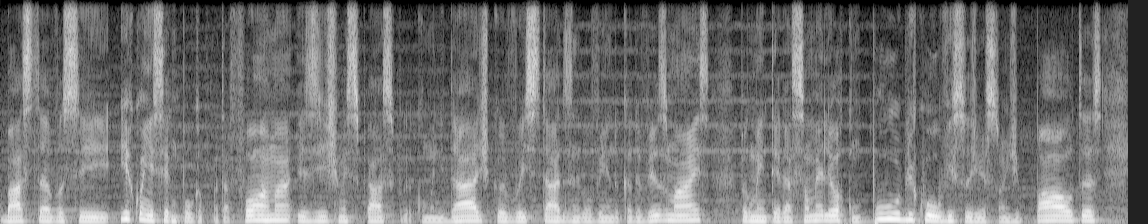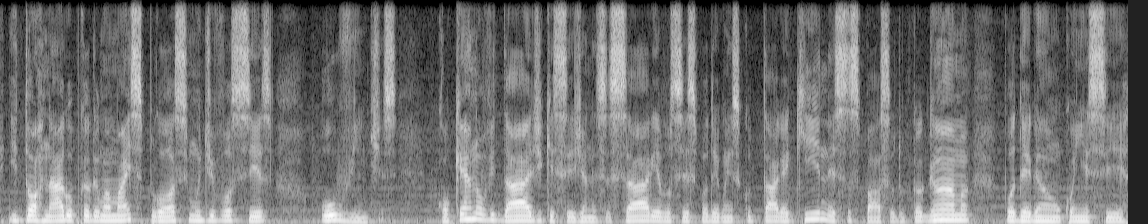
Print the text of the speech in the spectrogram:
basta você ir conhecer um pouco a plataforma. Existe um espaço para a comunidade que eu vou estar desenvolvendo cada vez mais para uma interação melhor com o público, ouvir sugestões de pautas e tornar o programa mais próximo de vocês, ouvintes. Qualquer novidade que seja necessária, vocês poderão escutar aqui nesse espaço do programa, poderão conhecer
